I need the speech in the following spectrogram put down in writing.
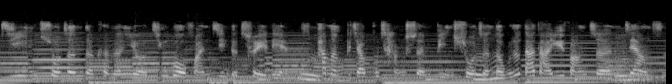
基因说真的，可能有经过环境的淬炼，他们比较不常生病。说真的，我就打打预防针这样子。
